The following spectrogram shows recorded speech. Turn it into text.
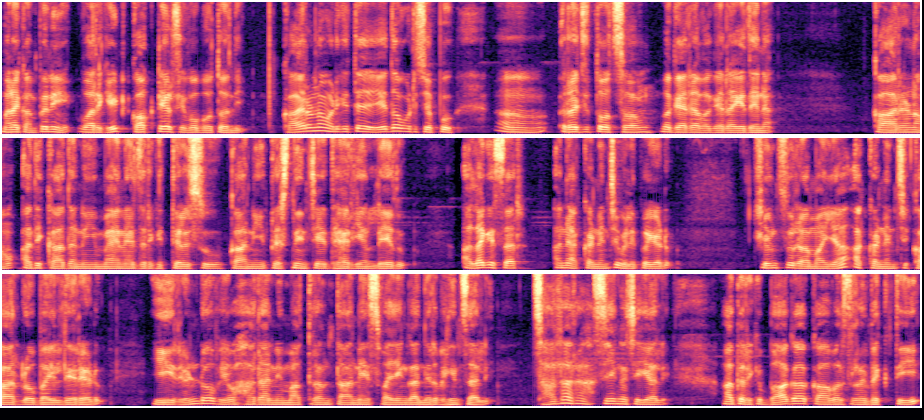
మన కంపెనీ వారికి కాక్టైల్స్ ఇవ్వబోతోంది. కారణం అడిగితే ఏదో ఒకటి చెప్పు. రజతోత్సవం వగేరా వగేరా ఏదైనా. కారణం అది కాదని మేనేజర్కి తెలుసు కానీ ప్రశ్నించే ధైర్యం లేదు. అలాగే సార్ అని అక్కడి నుంచి వెళ్ళిపోయాడు. చెంచు రామయ్య అక్కడి నుంచి కారులో బయలుదేరాడు. ఈ రెండో వ్యవహారాన్ని మాత్రం తానే స్వయంగా నిర్వహించాలి. చాలా రహస్యంగా చేయాలి. అతనికి బాగా కావలసిన వ్యక్తి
